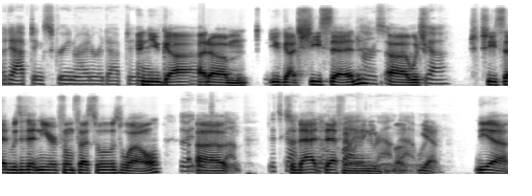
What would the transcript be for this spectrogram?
adapting screenwriter adapting. And you got um you got She Said uh which yeah. She said was at New York Film Festival as well. So it needs uh, a bump. It's so that definitely needs a bump. Yeah. Yeah.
